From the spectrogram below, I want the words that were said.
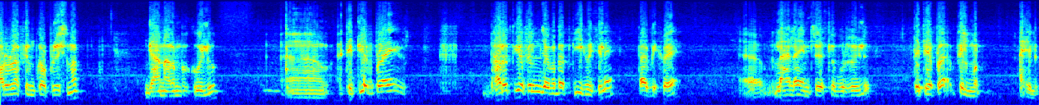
Aurora film কৰ্পৰেশ্যনত গান আৰম্ভ কৰিলো। তেতিয়াৰ পৰাই ভাৰতীয় ফিল্ম জগতত কি হৈছিলে তাৰ বিষয়ে লাহে লাহে ইণ্টাৰেষ্ট ল'ব ধৰিলো। তেতিয়াৰ পৰা ফিল্মত আহিলো।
